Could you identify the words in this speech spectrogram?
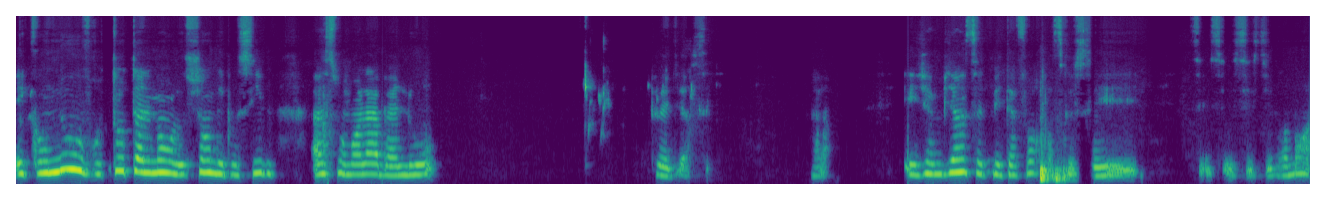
et qu'on ouvre totalement le champ des possibles, à ce moment-là, ben, l'eau peut être versée. Voilà. Et j'aime bien cette métaphore parce que c'est c'est- vraiment,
